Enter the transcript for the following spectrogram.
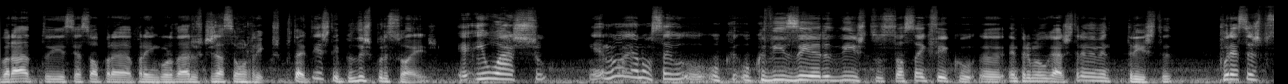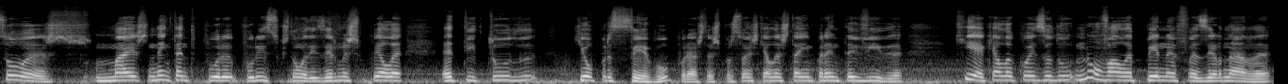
barato e isso é só para, para engordar os que já são ricos. Portanto, este tipo de expressões, eu acho eu não, eu não sei o, o, que, o, que, dizer disto, só sei que fico, uh, em primeiro lugar, extremamente triste por essas pessoas, mas nem tanto por, por isso que estão a dizer, mas pela atitude que eu percebo, por estas expressões, que elas têm perante a vida, que é aquela coisa do não vale a pena fazer nada,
